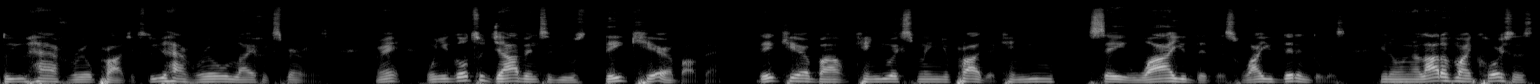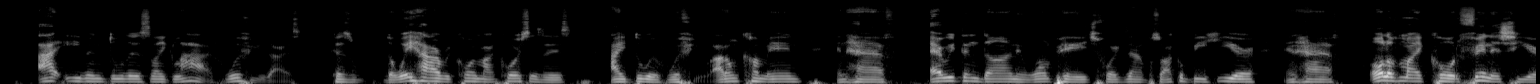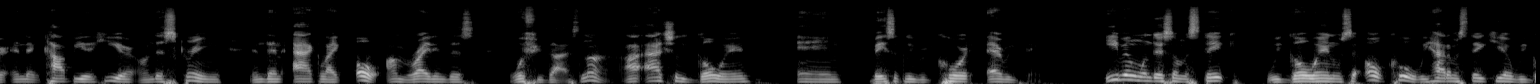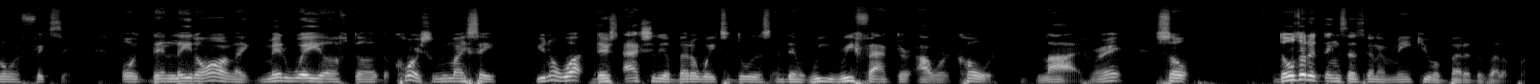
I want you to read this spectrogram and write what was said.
do you have real projects? Do you have real life experience? Right? When you go to job interviews, they care about that. They care about can you explain your project? Can you say why you did this, why you didn't do this. You know, in a lot of my courses, I even do this like live with you guys because the way how I record my courses is I do it with you. I don't come in and have everything done in one page, for example. So I could be here and have all of my code finished here and then copy it here on this screen and then act like, oh, I'm writing this with you guys. Nah, I actually go in and basically record everything. Even when there's a mistake, we go in, we say, oh, cool, we had a mistake here, we go and fix it. Or then later on, like midway of the, the course, we might say, you know what, there's actually a better way to do this. And then we refactor our code live, right? So those are the things that's going to make you a better developer.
